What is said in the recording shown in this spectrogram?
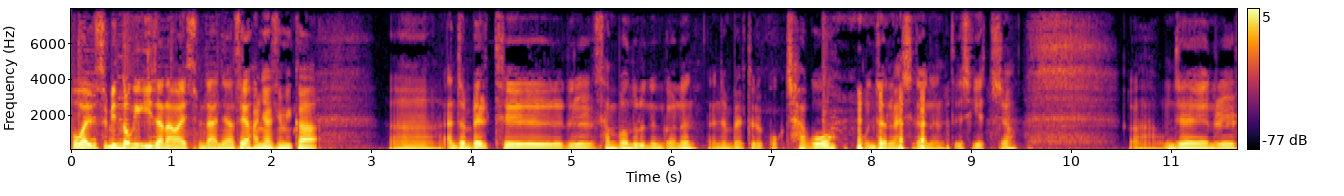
고발 뉴스 민동기 기자 나와 있습니다. 안녕하세요. 안녕하십니까. 어, 안전벨트를 3번으로 넣은 거는 안전벨트를 꼭 차고 운전을 하시라는 뜻이겠죠. 아, 운전을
